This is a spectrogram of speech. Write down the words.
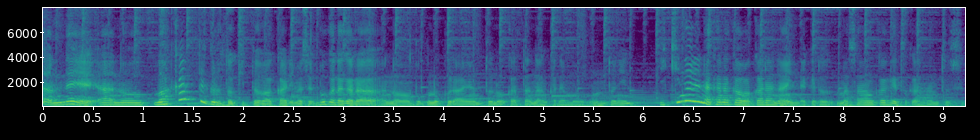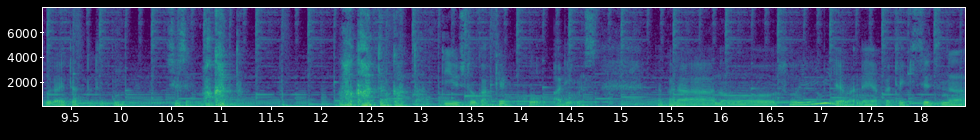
だねあの分かってくるときっと分かりますよ。僕だからあの僕のクライアントの方なんかでも本当にいきなりなかなか分からないんだけど、まあ、3ヶ月か半年ぐらい経った時に先生分かった。分かった分かったっていう人が結構あります。だからあのそういう意味ではねやっぱり適切なあの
